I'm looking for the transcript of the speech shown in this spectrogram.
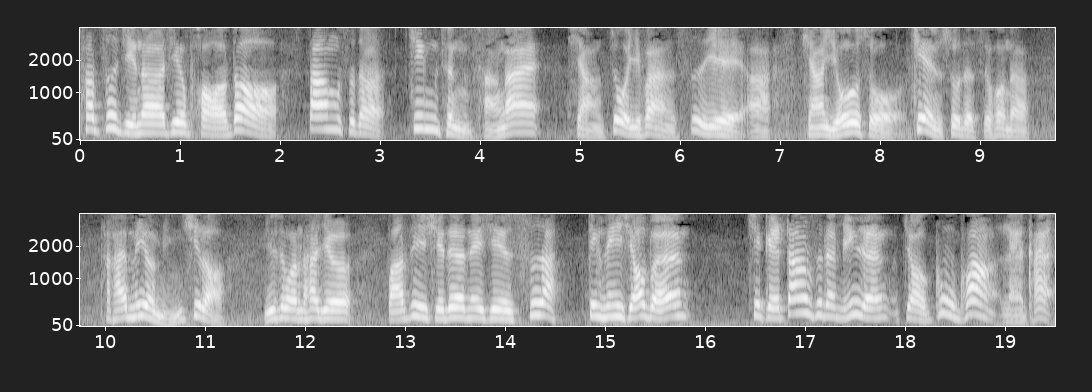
他自己呢就跑到当时的京城长安，想做一番事业啊，想有所建树的时候呢，他还没有名气了，于是乎他就把自己写的那些诗啊。订成一小本，去给当时的名人叫顾况来看，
